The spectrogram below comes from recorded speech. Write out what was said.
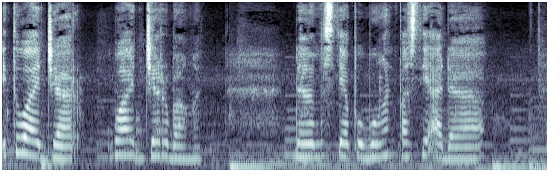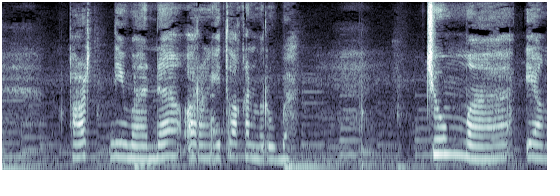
Itu wajar wajar banget dalam setiap hubungan pasti ada part di mana orang itu akan berubah cuma yang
